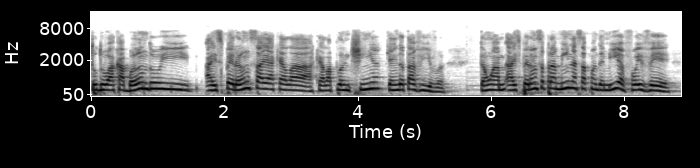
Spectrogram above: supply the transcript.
tudo acabando e a esperança é aquela, aquela plantinha que ainda tá viva. Então a, a esperança para mim nessa pandemia foi ver,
